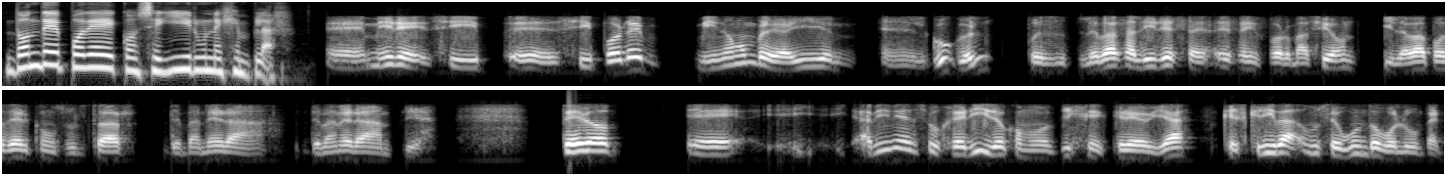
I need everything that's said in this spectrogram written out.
¿dónde puede conseguir un ejemplar? Eh, mire, si, eh, si pone mi nombre ahí en, el Google, pues le va a salir esa, esa información y la va a poder consultar de manera, de manera amplia. Pero eh, a mí me han sugerido, como dije, creo ya, que escriba un segundo volumen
